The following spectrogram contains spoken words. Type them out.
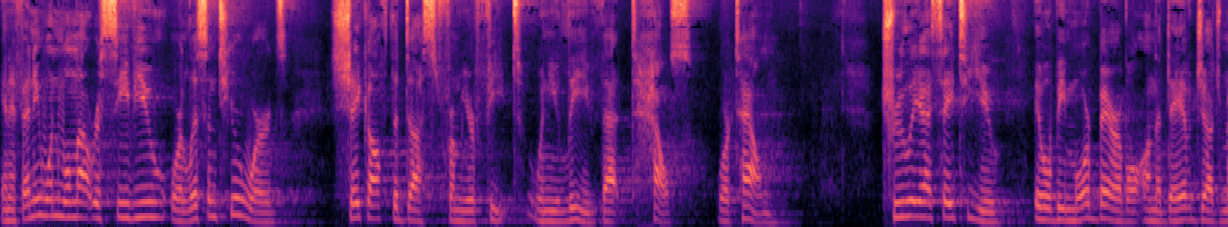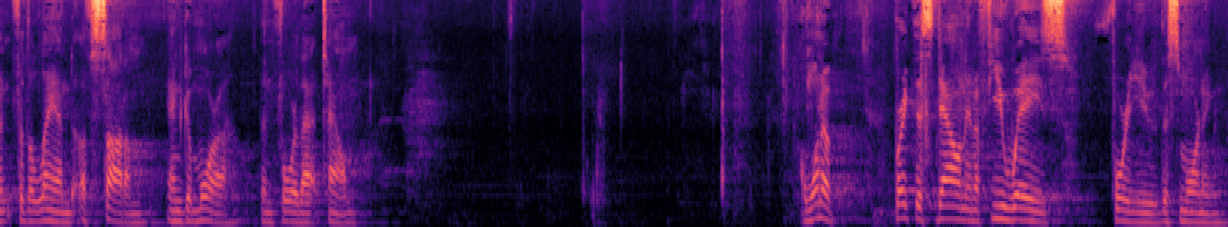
And if anyone will not receive you or listen to your words, shake off the dust from your feet when you leave that house or town. Truly I say to you, it will be more bearable on the day of judgment for the land of Sodom and Gomorrah than for that town. I want to break this down in a few ways for you this morning.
